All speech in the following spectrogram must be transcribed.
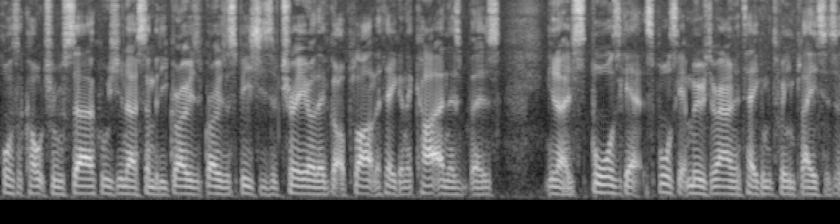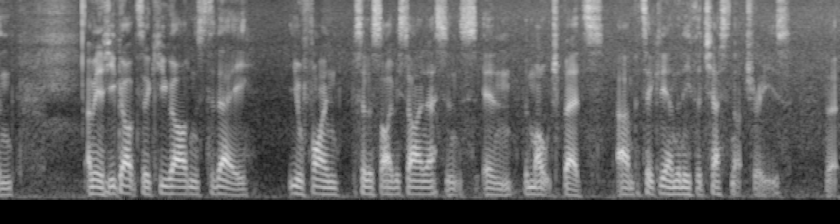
horticultural circles. You know, somebody grows grows a species of tree, or they've got a plant they're taking a cut, and there's there's you know spores get spores get moved around and taken between places. And I mean, if you go up to Kew Gardens today, you'll find psilocybe cyanescens in the mulch beds, um, particularly underneath the chestnut trees. But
